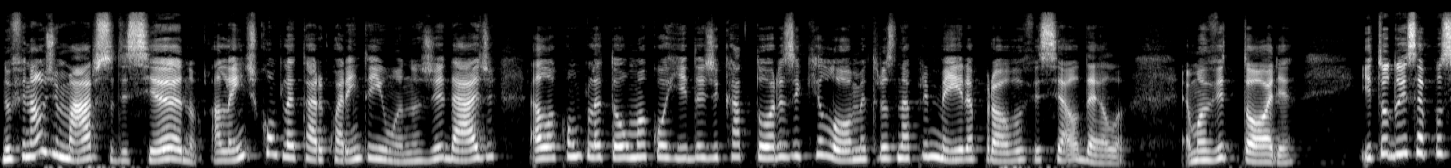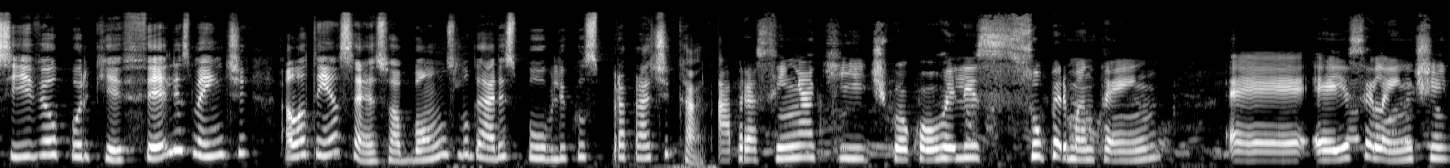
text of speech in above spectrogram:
No final de março desse ano, além de completar 41 anos de idade, ela completou uma corrida de 14 quilômetros na primeira prova oficial dela. É uma vitória. E tudo isso é possível porque, felizmente, ela tem acesso a bons lugares públicos para praticar. A pracinha que tipo, eu corro, eles super mantêm. É, é excelente,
